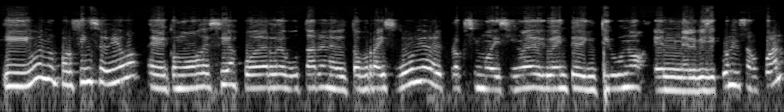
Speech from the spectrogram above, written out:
Y bueno, por fin se dio, eh, como vos decías, poder debutar en el Top Race Junior el próximo 19, 20, 21 en el Villicún en San Juan.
